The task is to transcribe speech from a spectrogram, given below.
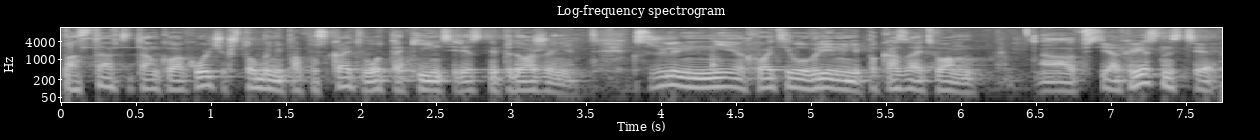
Поставьте там колокольчик, чтобы не пропускать вот такие интересные предложения. К сожалению, не хватило времени показать вам э, все окрестности.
